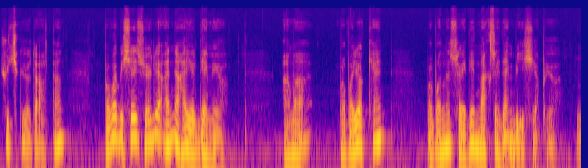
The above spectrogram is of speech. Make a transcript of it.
Şu çıkıyordu alttan. Baba bir şey söylüyor anne hayır demiyor. Ama baba yokken babanın söylediği nakseden bir iş yapıyor. Hı.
